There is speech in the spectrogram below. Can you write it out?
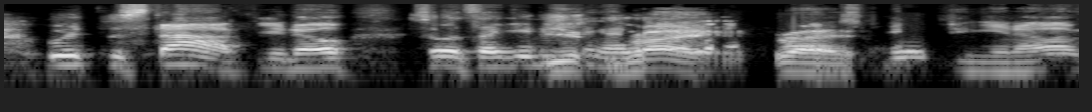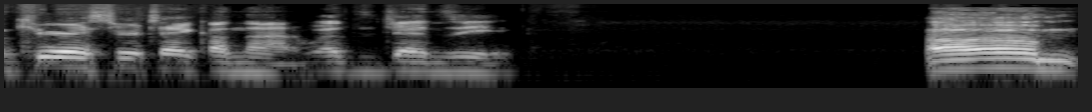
with the staff, you know? So it's like interesting. You're, right, right. Changing, you know, I'm curious your take on that with the Gen Z. Um,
